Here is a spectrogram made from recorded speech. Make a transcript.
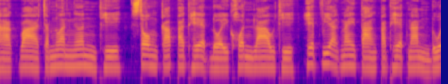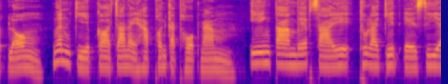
หากว่าจำนวนเงินที่ส่งกลับประเทศโดยคนลาวที่เฮ็ดเวียกในต่างประเทศนั้นลดลง เงินกีบก็จะได้รับผลกระทบนำอิงตามเว็บไซต์ ธุรกิจเอเชีย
